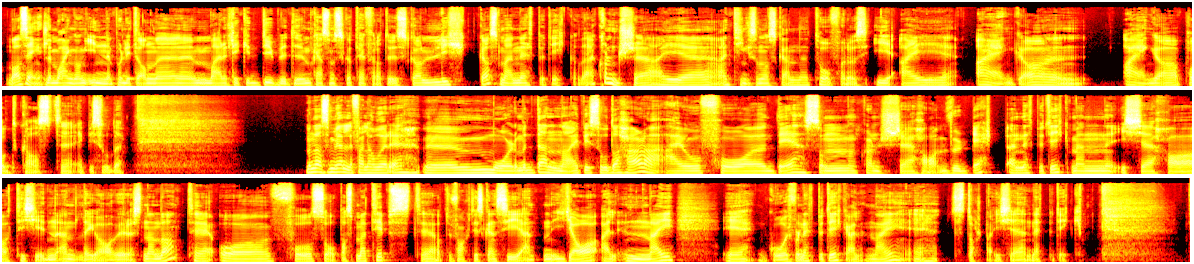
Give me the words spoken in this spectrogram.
Og Da er vi egentlig med en gang inne på litt mer like dybde om hva som skal til for at du skal lykkes med en nettbutikk. Og Det er kanskje en, ting som vi kan ta for oss i en egen, egen podkastepisode. Men det som i alle fall har vært uh, målet med denne episoden, her da, er jo å få det som kanskje har vurdert en nettbutikk, men ikke har tatt den endelige avgjørelsen ennå, til å få såpass med tips til at du faktisk kan si enten ja eller nei. Jeg går for nettbutikk, eller nei, jeg starta ikke nettbutikk.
